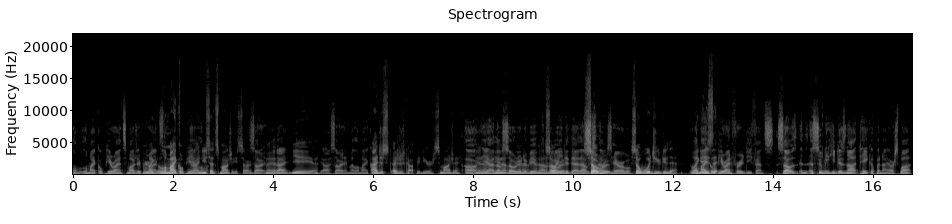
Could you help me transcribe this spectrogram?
L- La'Mical Perine, Samaje P. Lami- Ryan. Lamichael P yeah. You said Samaje. Sorry. Sorry, Uh, did I? Yeah, yeah, yeah. Yeah, sorry, I meant Lamichael. I just I just copied your Samaje. oh, you know, yeah, that you was know, so rude know, of you. I don't so know why you did that. That was, So that was rude. terrible. So would you do that? Like is Michael it, P. Ryan for a defense. So, assuming he does not take up an IR spot,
